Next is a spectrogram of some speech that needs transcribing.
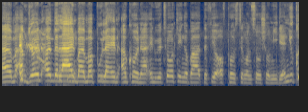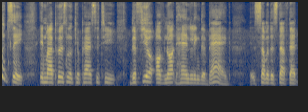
Um, I'm joined on the line by Mapula and Akona, and we're talking about the fear of posting on social media. And you could say, in my personal capacity, the fear of not handling the bag. Some of the stuff that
